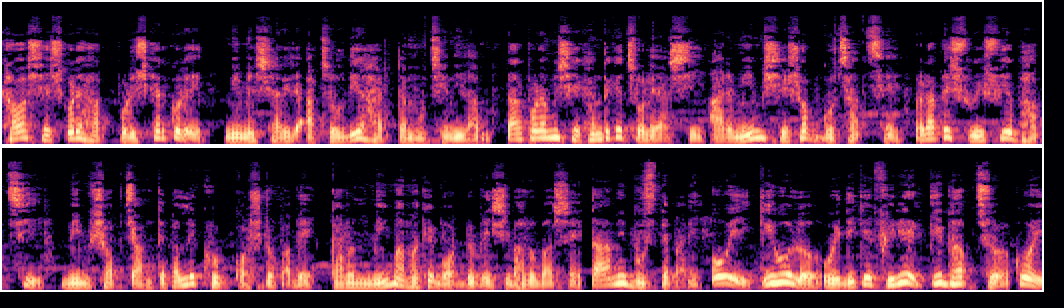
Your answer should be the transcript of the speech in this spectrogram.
খাওয়া শেষ করে হাত পরিষ্কার করে মিমের শাড়ির আঁচল দিয়ে হাতটা মুছে নিলাম। তারপর আমি সেখান থেকে চলে আসি। আর মিম সেসব গোছাচ্ছে। রাতে শুয়ে শুয়ে ভাবছি, মিম সব জানতে পারলে খুব কষ্ট পাবে, কারণ মিম আমাকে বড্ড বেশি ভালোবাসে। তা আমি বুঝতে পারি। ওই, কি হলো? ওইদিকে ফিরে কি ভাবছ? কই,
